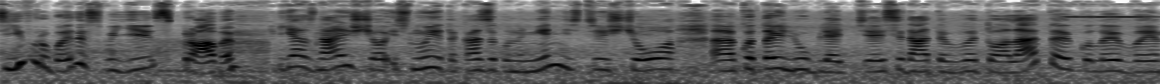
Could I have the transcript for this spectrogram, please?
сів робити свої справи. Я знаю, що існує така закономірність, що е, коти люблять сідати в туалети, коли ви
